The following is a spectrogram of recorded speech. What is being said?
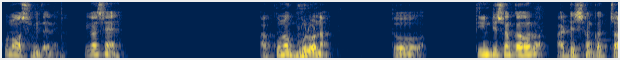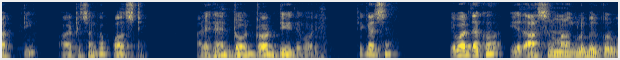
কোনো অসুবিধা নেই, ঠিক আছে? আর কোনো ভুলও না। তো তিনটি সংখ্যা হলো আটটির সংখ্যা চারটি আটটির সংখ্যা পাঁচটি। আর এখানে ডট ডট দিয়ে দিতে পারি, ঠিক আছে? এবার দেখো, এর আসন মানগুলো বের করব।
